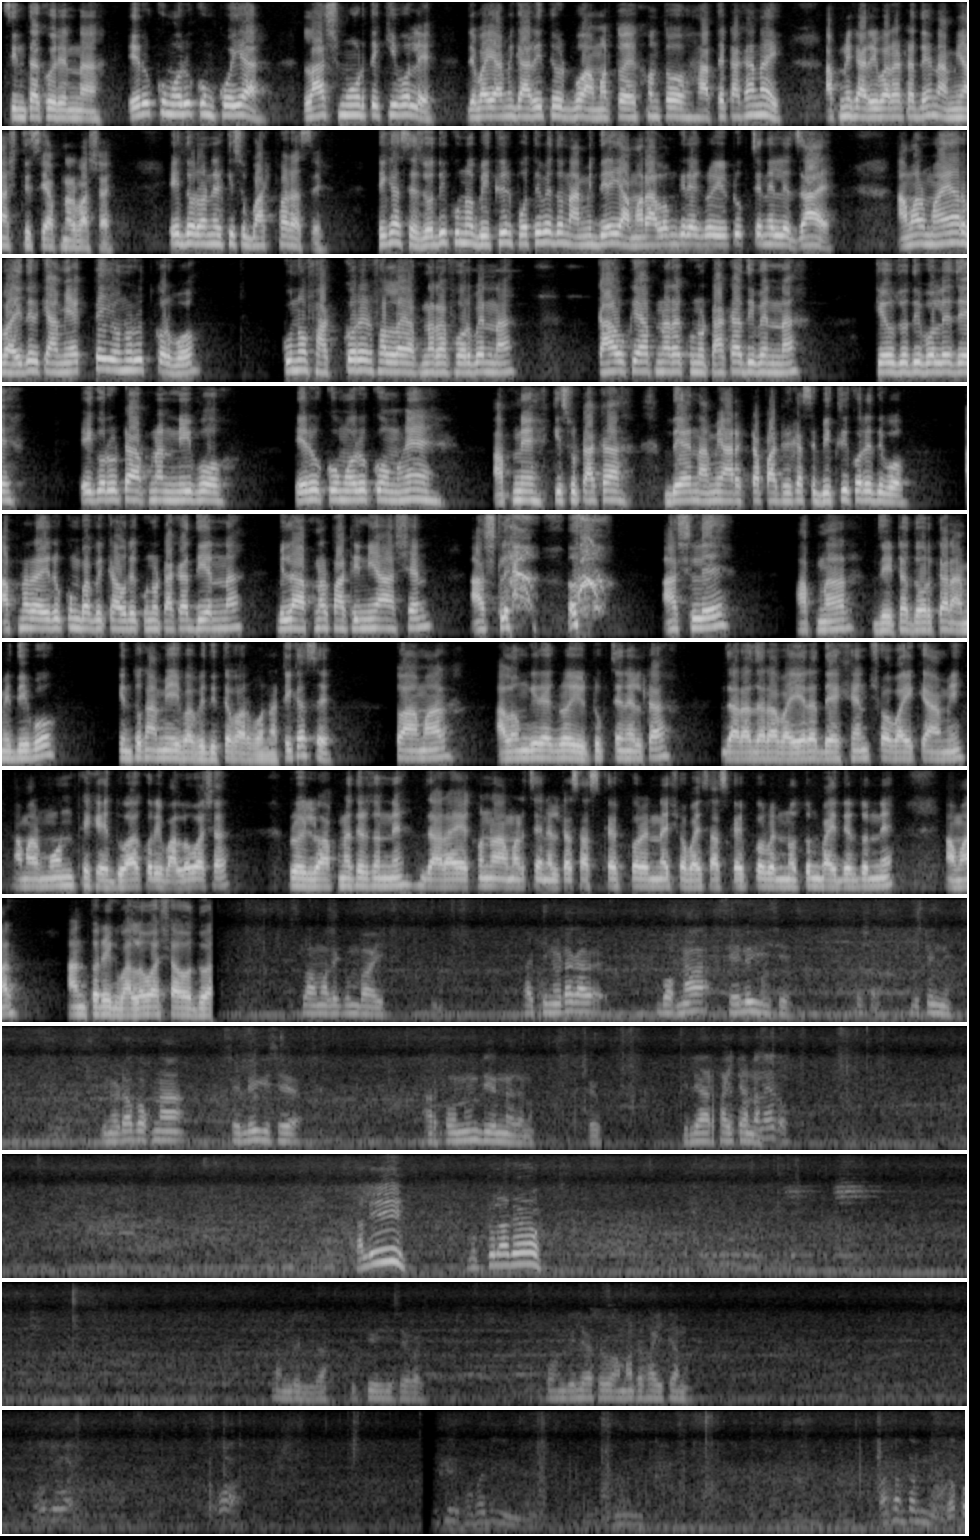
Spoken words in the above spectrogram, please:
চিন্তা করেন না। এরকম ওরকম কইয়া লাস্ট মুহূর্তে কি বলে? যে ভাই, আমি গাড়িতে উঠবো, আমার তো এখন তো হাতে টাকা নাই। আপনি গাড়ি ভাড়াটা দেন, আমি আসতেছি আপনার বাসায়। এই ধরনের কিছু বাটফার আছে। ঠিক আছে? যদি কোনো বিক্রির প্রতিবেদন আমি দেই, আমার আলমগীর এগ্রো ইউটিউব চ্যানেলে যায়, আমার মায়ার ভাইদেরকে আমি একটাই অনুরোধ করব, কোনো ফাক্করের ফাল্লায় আপনারা ফরবেন না। কাউকে আপনারা কোনো টাকা দিবেন না। কেউ যদি বলে যে, এই গরুটা আপনার নিব এরকম, ওরকম হ্যাঁ। আপনি কিছু টাকা দেন, আমি আরেকটা পার্টির কাছে বিক্রি করে দিব। আপনারা এরকম ভাবে কাউরে কোনো টাকা দিয়েন না। বিলা, আপনার পার্টি নিয়ে আসেন। আসলে আসলে আপনার যেটা দরকার আমি দিব, কিন্তু আমি এইভাবে দিতে পারব না, ঠিক আছে? তো আমার আলমগীর এগ্রো ইউটিউব চ্যানেলটা, যারা যারা ভাইয়েরা দেখেন সবাইকে আমি আমার মন থেকে দোয়া করি, ভালোবাসা। রইল আপনাদের জন্য। যারা এখনও আমার চ্যানেলটা সাবস্ক্রাইব করেন নাই, সবাই সাবস্ক্রাইব করবেন নতুন ভাইদের জন্য। আমার আন্তরিক ভালোবাসা ও দোয়া। আসসালামু আলাইকুম ভাই। তিনোটা গা- বকনা সেল হয়ে গেছে। বুঝছেন নি? তিনোটা বকনা সেল হয়ে গেছে। আর ফোন দিয়ে না জানো দিলে আর ফাইটা না। খালি মুখ তোলা দেও আলহামদুলিল্লাহ বিক্রি হয়ে গেছে ভাই ফোন দিলে কেউ আমাদের ভাইটা না যত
